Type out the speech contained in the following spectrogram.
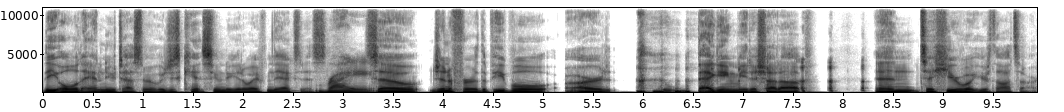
the Old and New Testament we just can't seem to get away from the Exodus. right. So Jennifer, the people are begging me to shut up and to hear what your thoughts are.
